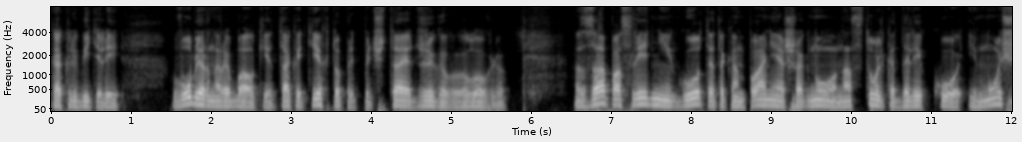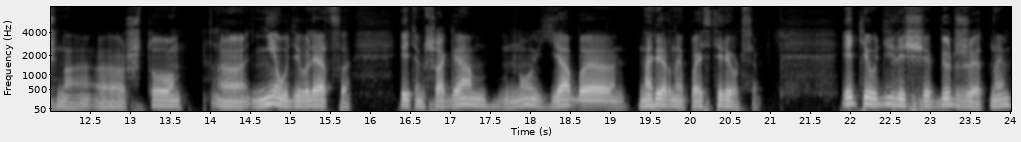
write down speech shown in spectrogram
как любителей воблер на рыбалке, так и тех, кто предпочитает джиговую ловлю. За последний год эта компания шагнула настолько далеко и мощно, э, что не удивляться этим шагам, ну, я бы, наверное, поостерегся. Эти удилища бюджетные.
